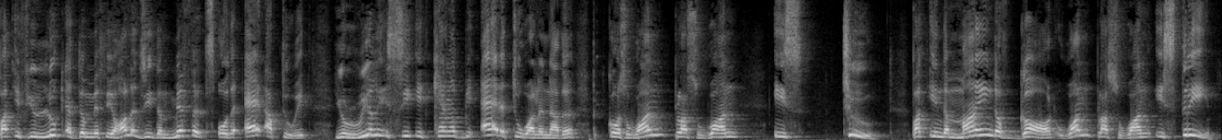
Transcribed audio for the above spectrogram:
But if you look at the methodology, the methods, or the add up to it, you really see it cannot be added to one another because one plus one is two. But in the mind of God, one plus one is three.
